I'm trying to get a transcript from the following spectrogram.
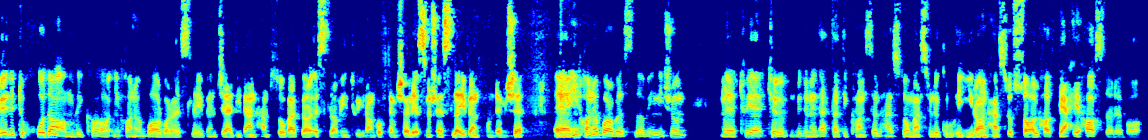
ببینید تو خود آمریکا این خانم باربارا اسلیون جدیدن هم صحبت کرد اسلاوین تو ایران گفته میشه ولی اسمش اسلیون خونده میشه. این خانم باربارا اسلاوین ایشون توی که می‌دونید Atlantic Council هست و مسئول گروه ایران هست و سالها دهه هاست داره با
